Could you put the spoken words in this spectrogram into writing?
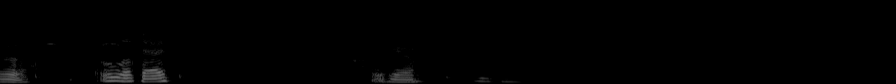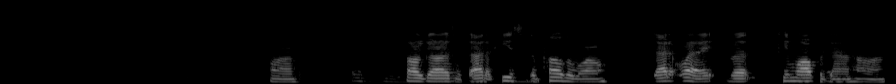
Hmm. Ooh okay see here. On. Sorry guys, I got a piece of the puzzle wrong. Got it right, but came off again. Hold on.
